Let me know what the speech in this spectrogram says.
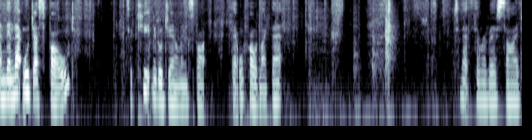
And then that will just fold. It's a cute little journaling spot. That will fold like that. So that's the reverse side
